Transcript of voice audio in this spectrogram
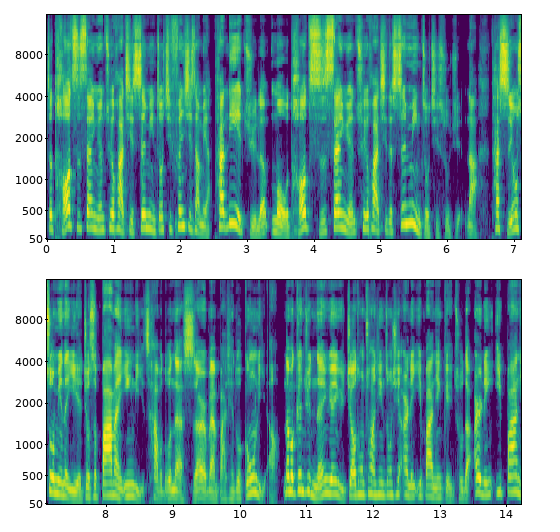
这陶瓷三元催化器生命周期分析上面啊，他列举了某陶瓷三元催化器的生命周期数据，那它使用寿命呢，也就是八万英里，差不多呢十二万八千多公里啊。那么根据能源与交通创新中心二零一八年给出的二零一八年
